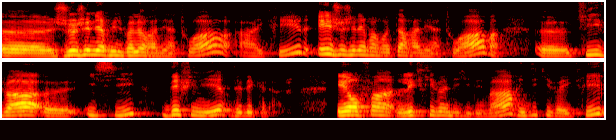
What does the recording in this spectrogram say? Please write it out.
euh, je génère une valeur aléatoire à écrire et je génère un retard aléatoire euh, qui va ici définir des décalages. Et enfin l'écrivain dit qu'il démarre, il dit qu'il va écrire,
